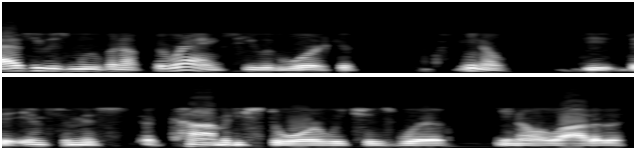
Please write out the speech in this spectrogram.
as he was moving up the ranks, he would work at, you know, the, the infamous uh, comedy store, which is where, you know, a lot of the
